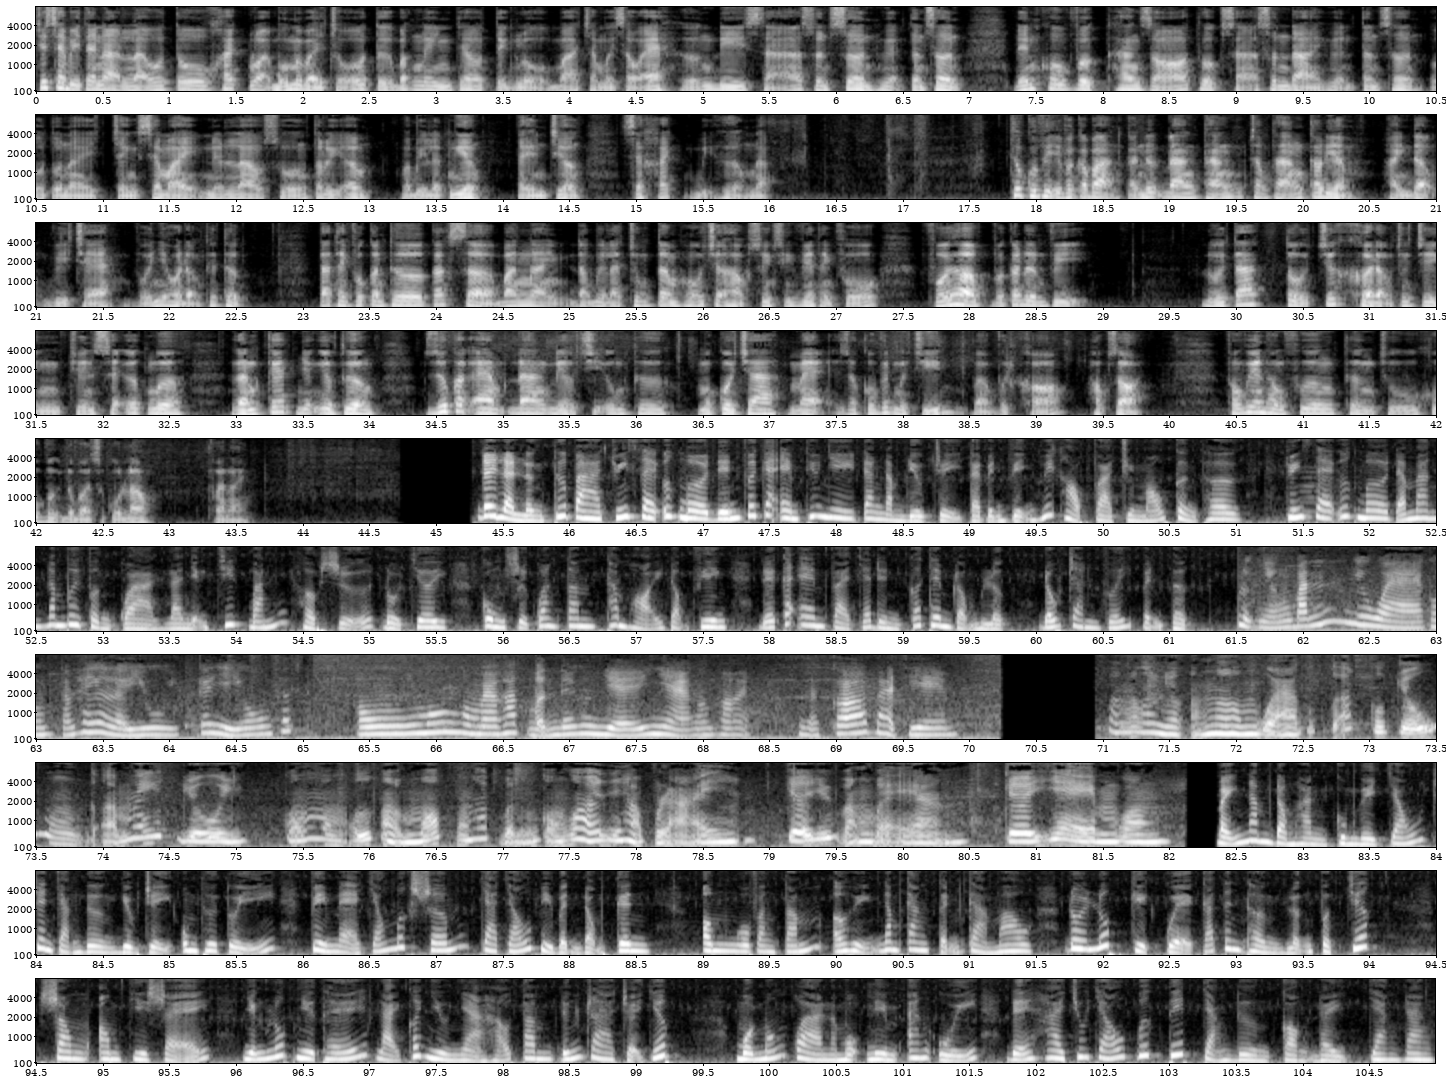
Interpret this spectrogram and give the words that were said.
Chiếc xe bị tai nạn là ô tô khách loại 47 chỗ từ Bắc Ninh theo tỉnh lộ 316E hướng đi xã Xuân Sơn, huyện Tân Sơn. Đến khu vực hang gió thuộc xã Xuân Đài, huyện Tân Sơn, ô tô này tránh xe máy nên lao xuống ta luy âm và bị lật nghiêng. Tại hiện trường, xe khách bị hư hỏng nặng. Thưa quý vị và các bạn, cả nước đang tháng trong tháng cao điểm hành động vì trẻ em với nhiều hoạt động thiết thực. Tại thành phố Cần Thơ, các sở ban ngành, đặc biệt là Trung tâm hỗ trợ học sinh sinh viên thành phố phối hợp với các đơn vị đối tác tổ chức khởi động chương trình chuyến xe ước mơ gắn kết những yêu thương giúp các em đang điều trị ung thư, một cô cha, mẹ do Covid-19 và vượt khó, học giỏi. Phóng viên Hồng Phương thường trú khu vực đồng bằng sông Cửu Long phản ánh. Đây là lần thứ ba chuyến xe ước mơ đến với các em thiếu nhi đang nằm điều trị tại Bệnh viện Huyết học và Truyền máu Cần Thơ. Chuyến xe ước mơ đã mang 50 phần quà là những chiếc bánh, hộp sữa, đồ chơi cùng sự quan tâm, thăm hỏi, động viên để các em và gia đình có thêm động lực đấu tranh với bệnh tật. Được nhận bánh với quà con cảm thấy rất là vui, cái gì con cũng thích. Con muốn con mang hết bệnh để con về nhà con thôi. Là có bà chị em. Con nhận hôm qua của các cô chú cảm thấy vui. Con mong ước là mốt con hết bệnh con có thể đi học lại, chơi với bạn bè chơi với em con. 7 năm đồng hành cùng người cháu trên chặng đường điều trị ung thư tủy vì mẹ cháu mất sớm, cha cháu bị bệnh động kinh. Ông Ngô Văn Tấm ở huyện Nam Căn tỉnh Cà Mau đôi lúc kiệt quệ cả tinh thần lẫn vật chất. Song ông chia sẻ, những lúc như thế lại có nhiều nhà hảo tâm đứng ra trợ giúp. Mỗi món quà là một niềm an ủi để hai chú cháu bước tiếp chặng đường còn đầy gian nan.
